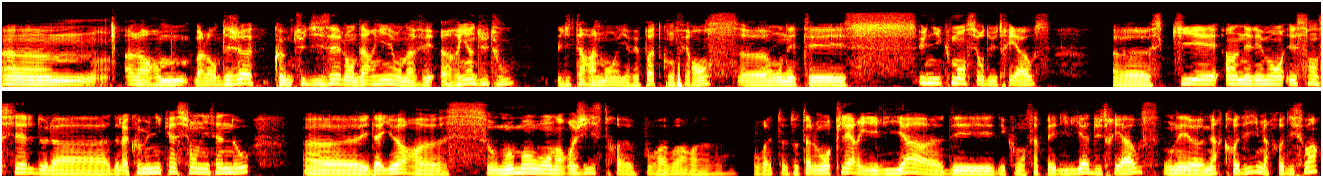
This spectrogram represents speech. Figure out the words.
Euh, alors, alors déjà, comme tu disais, l'an dernier, on n'avait rien du tout. Littéralement, il n'y avait pas de conférence. Euh, on était s- uniquement sur du Treehouse, euh, ce qui est un élément essentiel de la de la communication Nintendo. Euh, et d'ailleurs, euh, au moment où on enregistre, pour avoir, pour être totalement clair, il y a des, des comment s'appelle, il y a du Treehouse. On est mercredi, mercredi soir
